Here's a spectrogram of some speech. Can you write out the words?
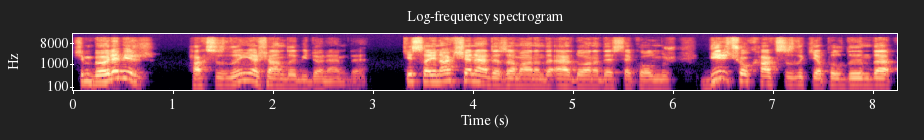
Şimdi böyle bir haksızlığın yaşandığı bir dönemde ki Sayın Akşener de zamanında Erdoğan'a destek olmuş. Birçok haksızlık yapıldığında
